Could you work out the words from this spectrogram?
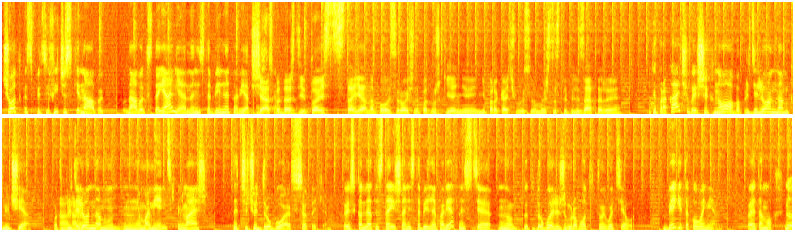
четко специфический навык. Навык стояния на нестабильной поверхности. Сейчас, подожди, то есть, стоя на балансировочной подушке, я не, не прокачиваю свои мышцы-стабилизаторы? Ты прокачиваешь их, но в определенном ключе, вот в Ага. определенном м, моменте, понимаешь? Это чуть-чуть другое все-таки. То есть, когда ты стоишь на нестабильной поверхности, ну, это другой режим работы твоего тела. В беге такого нет. Поэтому, ну,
